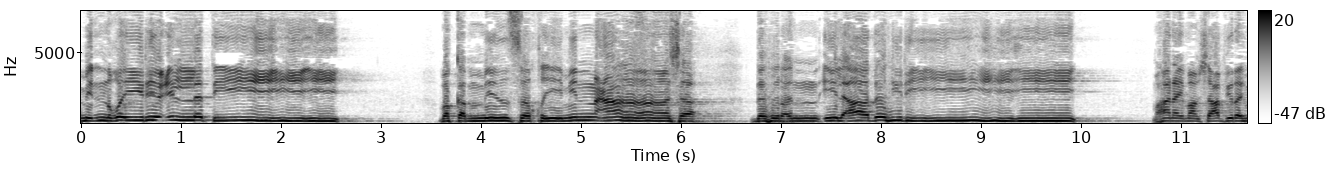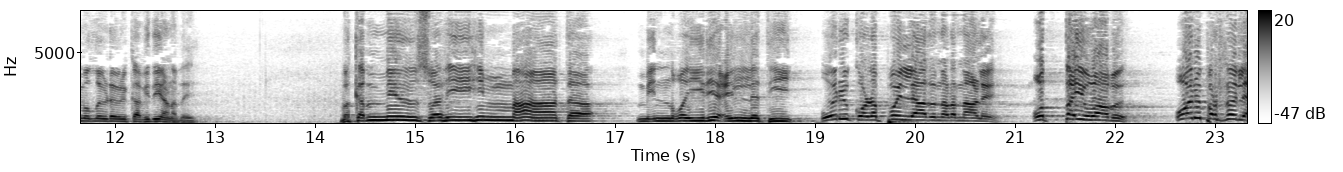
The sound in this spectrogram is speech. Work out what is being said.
من غير علتي وكم من سقيم عاش دهرا إلى دهري മഹാനായ ഇമാം ഷാഫി റഹിമുള്ളയുടെ ഒരു കവിതയാണത് وكم من صحيح مات من غير علتي ഒരു കുഴപ്പമില്ലാതെ നടന്ന ആള് ഒത്ത യുവാവ് ഒരു പ്രശ്നമില്ല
